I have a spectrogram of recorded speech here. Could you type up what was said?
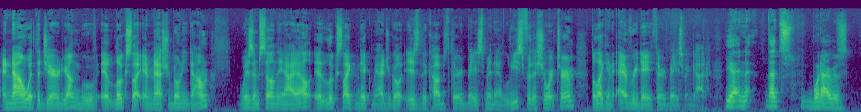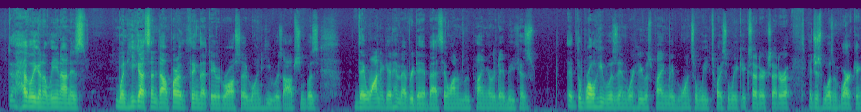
And now with the Jared Young move, it looks like and Mastrobuoni down, Wisdom still in the IL. It looks like Nick Madrigal is the Cubs' third baseman at least for the short term, but like an everyday third baseman guy. Yeah, and that's what I was heavily going to lean on is when he got sent down. Part of the thing that David Ross said when he was optioned was they want to get him every day at bats. They want him to be playing every day because the role he was in, where he was playing maybe once a week, twice a week, et cetera, et cetera. It just wasn't working.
